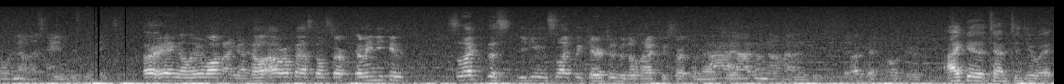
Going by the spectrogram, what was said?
Oh no, that's Andrew who. All right, hang on. Let me walk I got hell out real fast. Don't start. I mean, you can select this. You can select the characters, but don't actually start the match. I, I don't know how to do this. Okay, I'll do it. I could attempt to do it.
